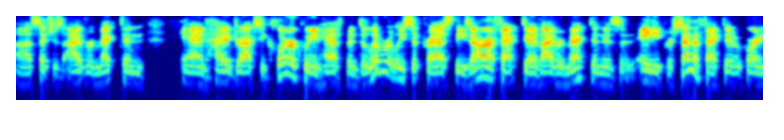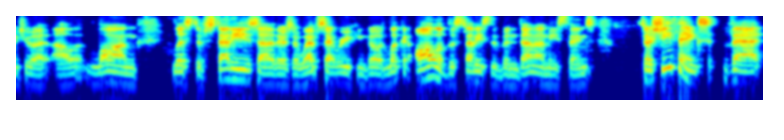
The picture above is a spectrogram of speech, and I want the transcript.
uh, such as ivermectin and hydroxychloroquine have been deliberately suppressed. These are effective. Ivermectin is 80% effective, according to a, a long list of studies. Uh, there's a website where you can go and look at all of the studies that have been done on these things. So she thinks that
